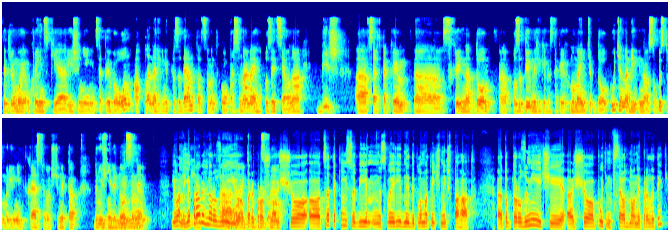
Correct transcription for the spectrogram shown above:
підтримує українські рішення ініціативи ООН, але на рівні президента, саме такого персональна його позиція, вона більш все ж таки схильна до позитивних якихось таких моментів до Путіна. Він і на особистому рівні підкреслював, що в них так дружні відносини. Іване, я правильно розумію, навіть перепрошую, слова. що це такий Так. собі своєрідний дипломатичний шпагат. Е, Тобто, розуміючи, е, що Путін все одно не прилетить,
